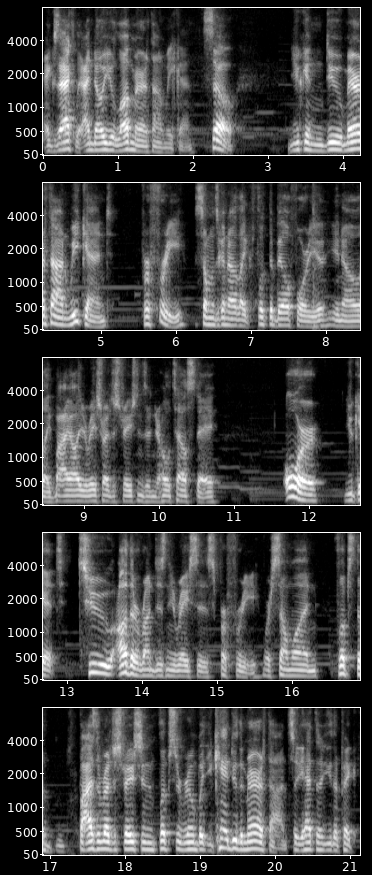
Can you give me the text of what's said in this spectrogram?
Exactly. I know you love Marathon Weekend. So you can do Marathon Weekend for free. Someone's going to like flip the bill for you, you know, like buy all your race registrations and your hotel stay. Or you get two other Run Disney races for free where someone flips the buys the registration, flips your room, but you can't do the marathon. So you have to either pick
